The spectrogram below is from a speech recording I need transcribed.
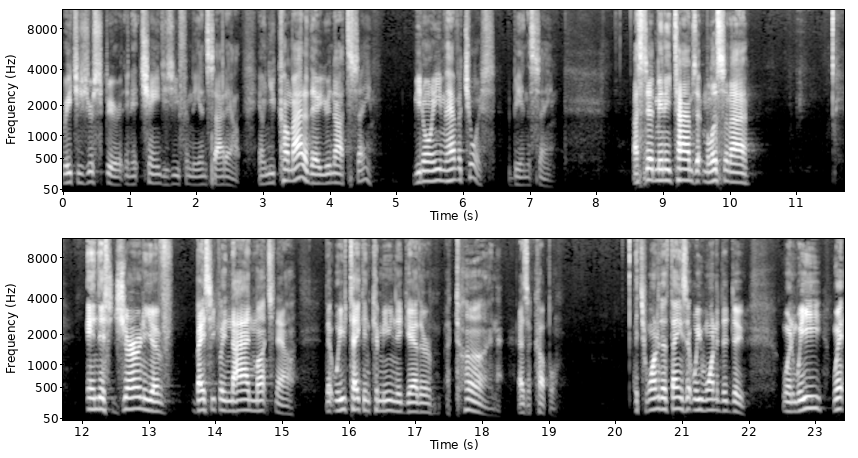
reaches your spirit and it changes you from the inside out. And when you come out of there, you're not the same. You don't even have a choice of being the same. I said many times that Melissa and I, in this journey of basically nine months now, that we've taken communion together a ton as a couple. It's one of the things that we wanted to do. When we went,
